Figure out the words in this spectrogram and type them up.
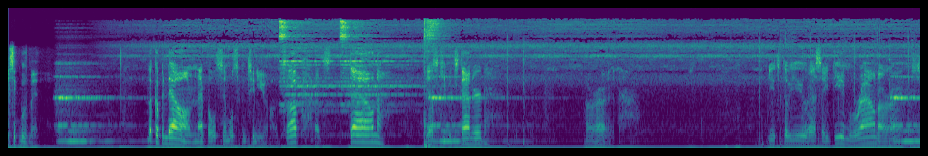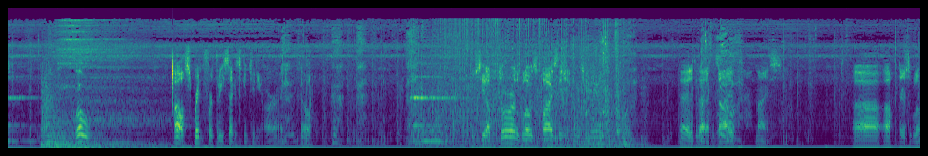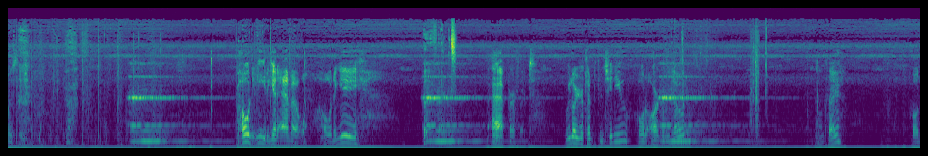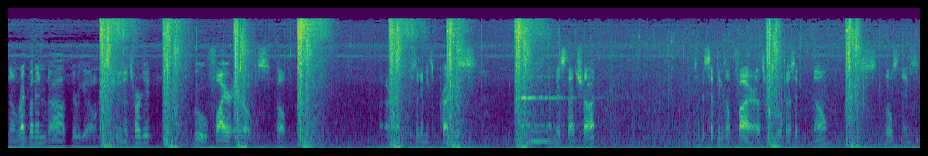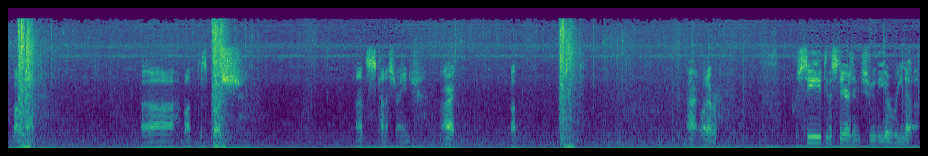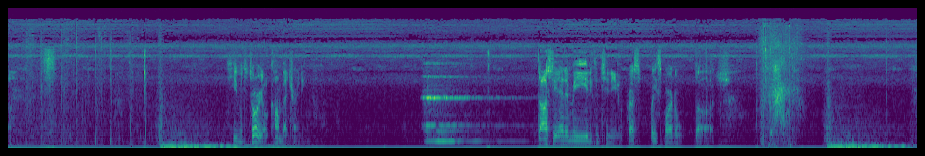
Basic movement. Look up and down. That both symbols continue. It's up. That's down. Yes, keep it standard. Alright. Use the WSAD to move around. Alright. Whoa. Oh, sprint for three seconds to continue. Alright, here we go. Proceed out the door, the glow supply station continue. Hey, look at that, I can dive. Nice. Uh, oh, there's the glowing station. Hold E to get ammo. Holding E. Perfect. Ah, perfect. Reload your clip to continue. Hold R to reload. Okay. Down right button. Ah, there we go. Shooting the target. Ooh, fire arrows. Oh. Alright, looks like I need some practice. I missed that shot. So I can set things on fire. That's pretty cool. Can I set... No? Those things. How about a lamp? Uh, about this bush. That's kind of strange. Alright. Oh. Alright, whatever. Proceed to the stairs into the arena. Human tutorial, combat training. Dodge the enemy to continue. Press spacebar to dodge.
